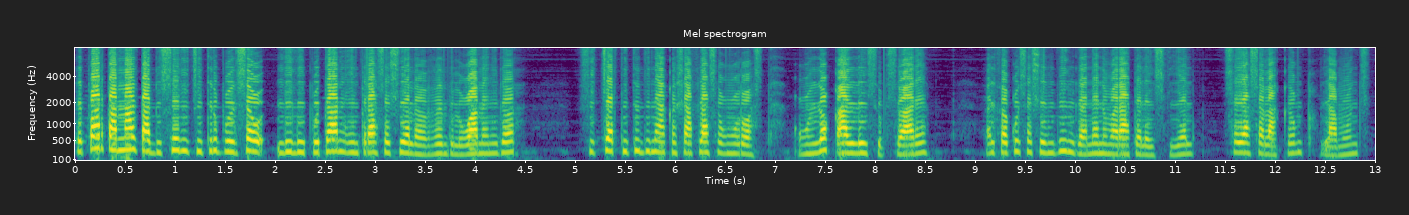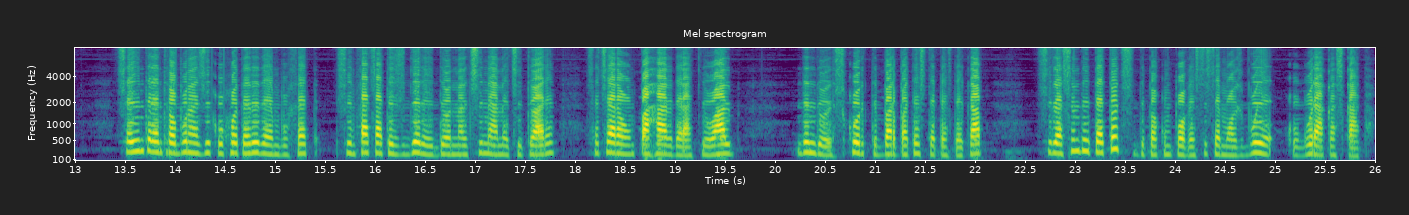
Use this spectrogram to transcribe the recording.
Pe partea înaltă a bisericii, trupul său liliputan intrase și el în rândul oamenilor și certitudinea că și aflase un rost, un loc al lui sub soare, îl făcu să-și învingă nenumăratele el, să iasă la câmp, la munci, să intre într-o bună zi cu hotărâre în bufet și în fața tezgherei de o înălțime amețitoare, să ceară un pahar de la chiu alb, dându-l scurt bărbătește peste cap și lăsându-i pe toți, după cum povestise moșbuie, cu gura căscată.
